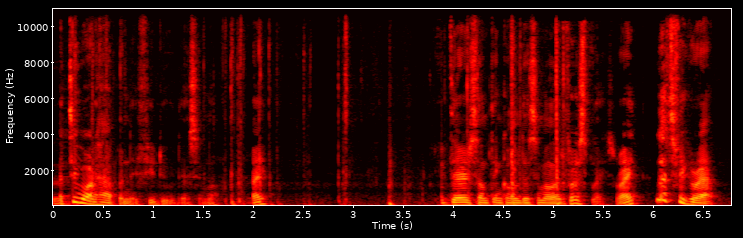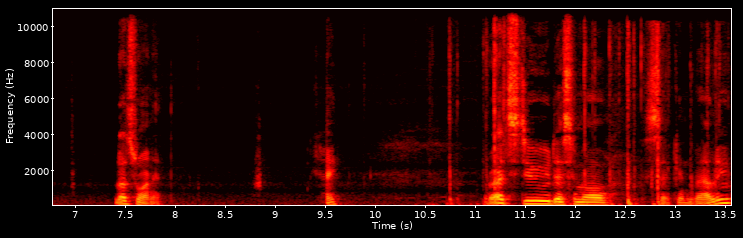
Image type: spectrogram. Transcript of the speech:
Let's see what happens if you do decimal, right? If there is something called decimal in the first place, right? Let's figure out. Let's run it. Okay. Let's do decimal second value.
